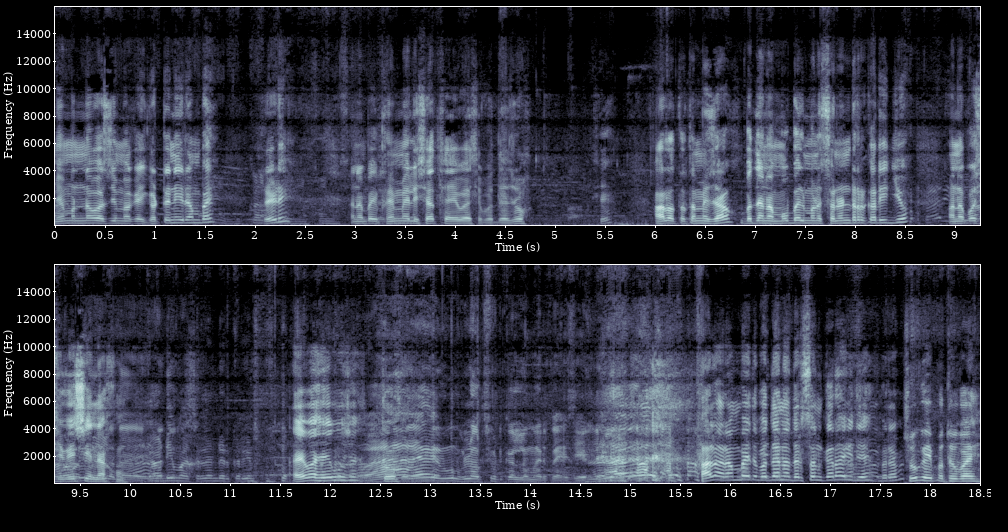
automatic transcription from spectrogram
મહેમાન નવાજીમાં કંઈ ઘટે નહીં રમભાઈ? રેડી અને ભાઈ ફેમિલી સાથે આવ્યા છે બધા જો. છે? હાલો તો તમે જાઓ. બધાના મોબાઈલ મને સરેન્ડર કરી દો અને પછી વેચી નાખું. ગાડીમાં સિલિન્ડર કરીને. આવ્યા છે એવું છે? તો હું બ્લોગ શૂટ કરી લઉં મારી પાસે. હાલો રમભાઈ તો બધાના દર્શન કરાવી દે બરાબર? શું કઈ પથુભાઈ?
